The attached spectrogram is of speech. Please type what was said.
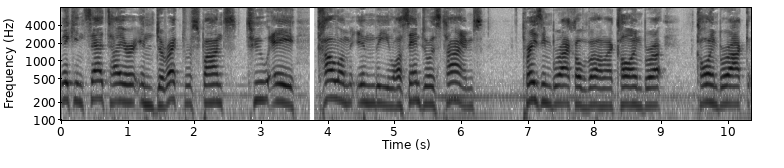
making satire in direct response to a column in the Los Angeles Times praising Barack Obama, calling Barack, calling Barack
